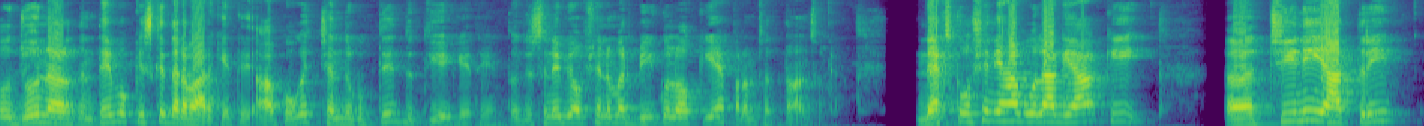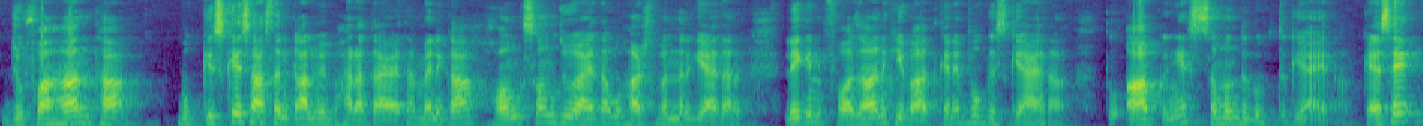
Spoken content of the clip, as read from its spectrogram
तो जो नवरत्न थे वो किसके दरबार के थे? आपको चंद्रगुप्त द्वितीय के थे। तो जिसने भी ऑप्शन नंबर बी को लॉक किया परम सत्ता आंसर नेक्स्ट क्वेश्चन यहाँ बोला गया कि चीनी यात्री जो फहान था। वो किसके शासनकाल में भारत आया था? मैंने कहा होंगसोंग जो आया था, वो हर्षवर्धन के आया था। लेकिन फौजान की बात करें, वो किसके आया था? तो आप कहेंगे, समुद्रगुप्त के आया था। कैसे?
